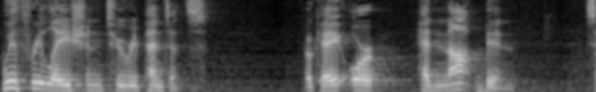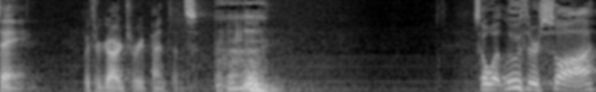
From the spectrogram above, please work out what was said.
with relation to repentance. Okay? Or had not been saying with regard to repentance. so, what Luther saw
